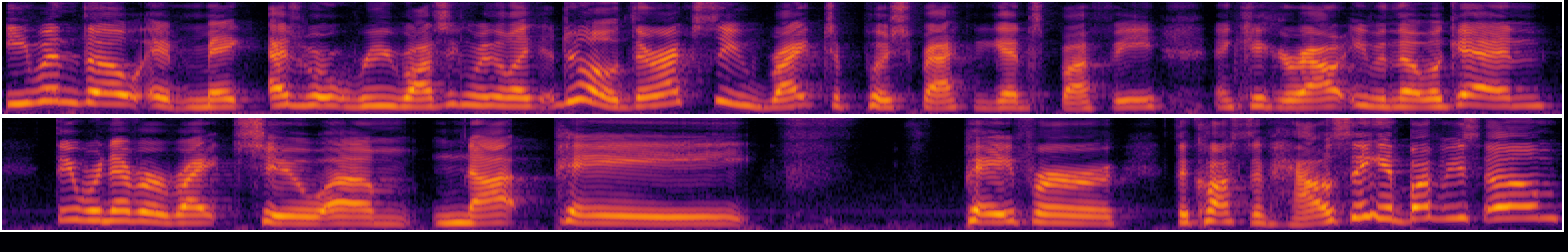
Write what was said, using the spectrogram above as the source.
even though it make as we're rewatching, we're like, no, they're actually right to push back against Buffy and kick her out, even though again, they were never right to um not pay pay for the cost of housing at Buffy's home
